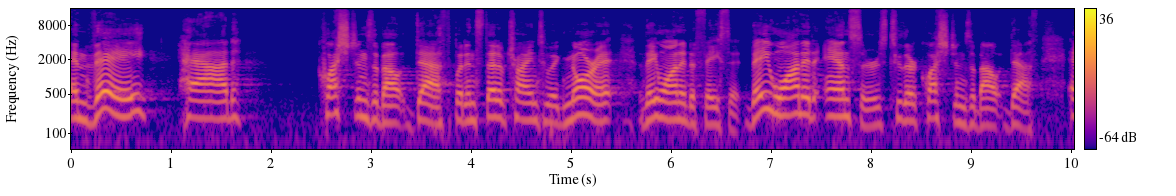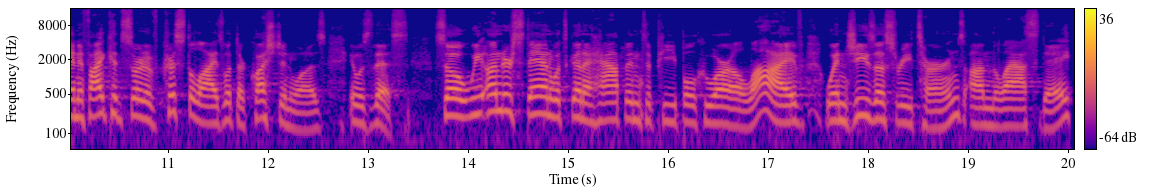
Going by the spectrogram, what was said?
And they had questions about death, but instead of trying to ignore it, they wanted to face it. They wanted answers to their questions about death. And if I could sort of crystallize what their question was, it was this. So we understand what's going to happen to people who are alive when Jesus returns on the last day.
